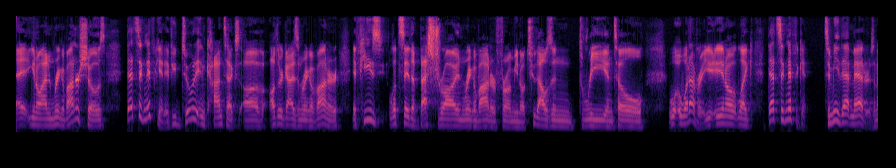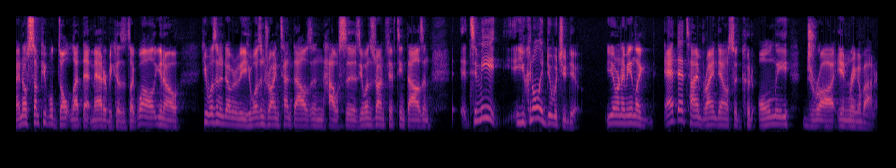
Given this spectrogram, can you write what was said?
uh, you know on Ring of Honor shows that's significant. If you do it in context of other guys in Ring of Honor if he's let's say the best draw in Ring of Honor from you know 2003 until wh- whatever you, you know like that's significant. To me that matters. And I know some people don't let that matter because it's like well you know he wasn't in WWE. He wasn't drawing ten thousand houses. He wasn't drawing fifteen thousand. To me, you can only do what you do. You know what I mean? Like at that time, Bryan Danielson could only draw in Ring of Honor.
